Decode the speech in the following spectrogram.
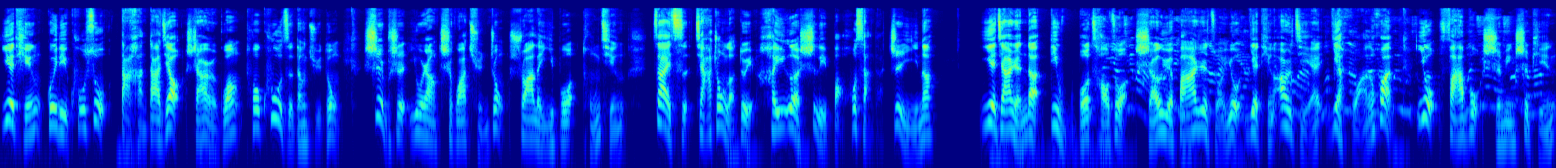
叶婷跪地哭诉、大喊大叫、扇耳光、脱裤子等举动，是不是又让吃瓜群众刷了一波同情，再次加重了对黑恶势力保护伞的质疑呢？叶家人的第五波操作，十二月八日左右，叶婷二姐叶环环又发布实名视频，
